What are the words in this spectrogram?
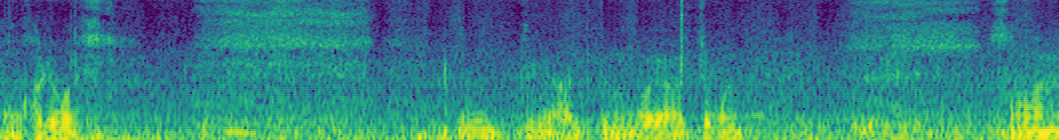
어, 가려워. 음, 안 뜨는 거야, 이쪽 은. 이상하네.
